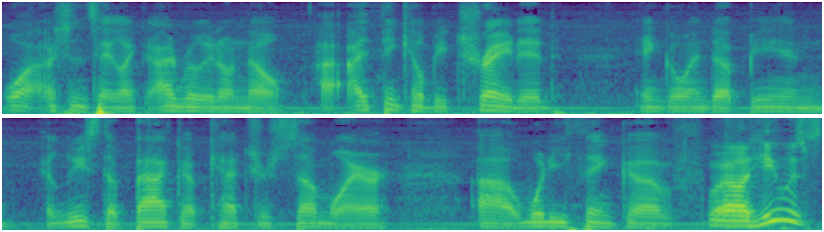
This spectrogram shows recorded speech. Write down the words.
well, I shouldn't say like, I really don't know. I, I think he'll be traded and go end up being at least a backup catcher somewhere. Uh, what do you think of? Well, of he was Stephen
